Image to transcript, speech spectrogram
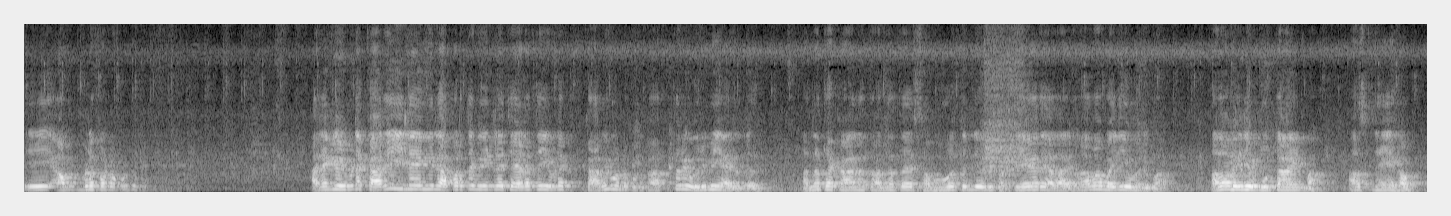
ഈ ഇവിടെ കൊണ്ട് കൊടുക്കും. അല്ലെങ്കിൽ ഇവിടെ കറി ഇല്ലെങ്കിൽ അപ്പുറത്തെ വീട്ടിലെ ചേട്ടത്തി ഇവിടെ കറി കൊണ്ട് കൊടുക്കും. അത്ര ഒരുമയായിരുന്നു. അന്നത്തെ കാലത്ത് അന്നത്തെ സമൂഹത്തിന്റെ ഒരു പ്രത്യേകത അതായിരുന്നു. അതാ വലിയ ഒരുമ. അതാ വലിയ കൂട്ടായ്മ. ആ സ്നേഹം.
